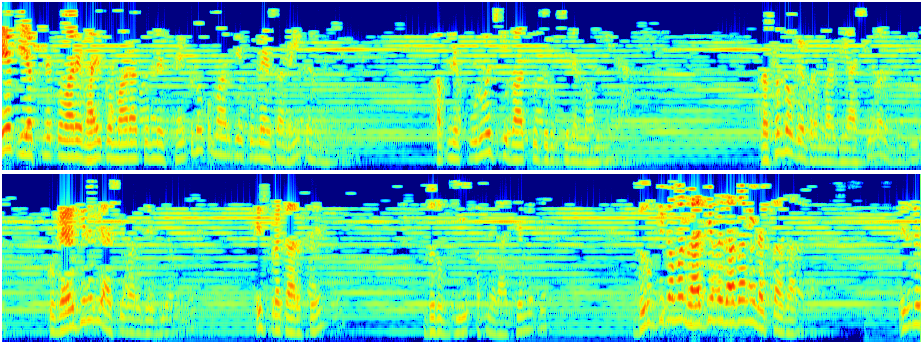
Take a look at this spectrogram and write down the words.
एक यक्ष ने तुम्हारे भाई को मारा, तुमने सैकड़ों को मार दिया, तुम्हें ऐसा नहीं करना चाहिए। अपने पूर्वज की बात को ध्रुव जी ने मान लिया। प्रसन्न हो गए ब्रह्मा जी, आशीर्वाद दे दिया कुबेर जी ने भी आशीर्वाद दे दिया। इस प्रकार से ध्रुव जी अपने राज्य में थे। ध्रुव जी का मन राज्य में ज़्यादा नहीं लगता था। इसलिए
